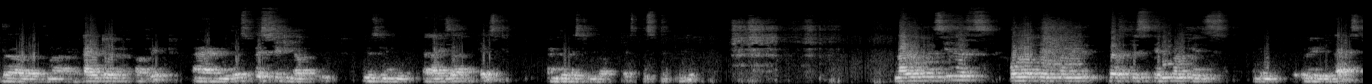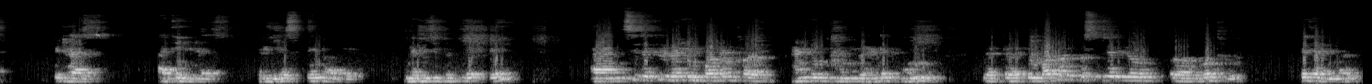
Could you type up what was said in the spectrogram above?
the uh, title of it and the specificity of it using ELISA test and the Western blot test respectively. Now you can see this whole of the thus this animal is I mean, very relaxed. It has, I think it has very less pain or a negligible. And this is actually very important for handling when you handle only that uh, in whatever procedure you uh, go through with animal,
